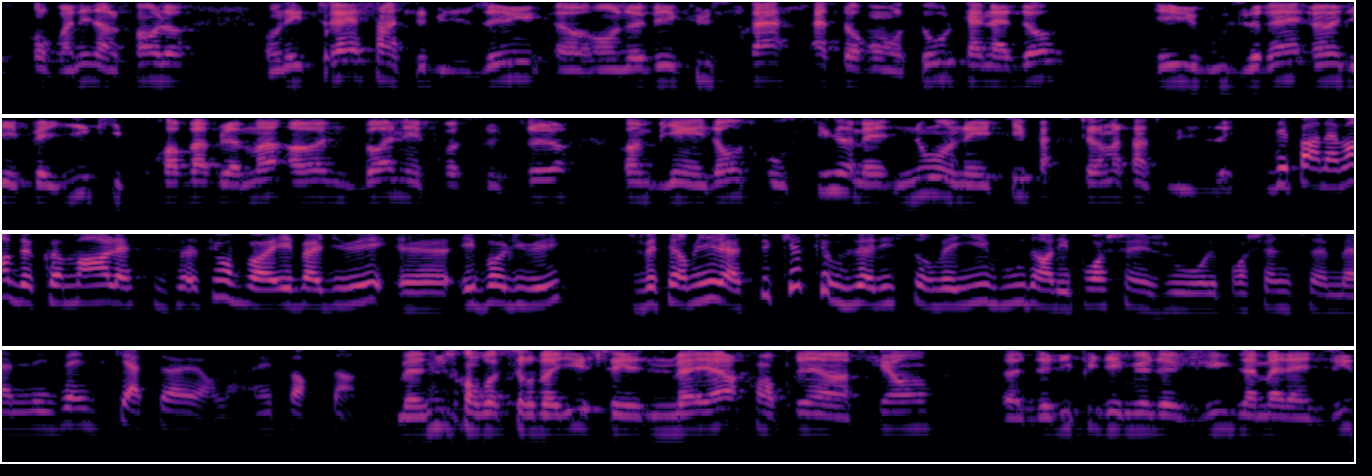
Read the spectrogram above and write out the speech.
vous comprenez, dans le fond, là, on est très sensibilisé. Euh, on a vécu le SRAS à Toronto, le Canada, et je vous dirais un des pays qui probablement a une bonne infrastructure, comme bien d'autres aussi, là, mais nous, on a été particulièrement sensibilisés. Dépendamment de comment la situation va évaluer, euh, évoluer, je vais terminer là-dessus. Qu'est-ce que vous allez surveiller, vous, dans les prochains jours, les prochaines semaines, les indicateurs là, importants? Bien, nous, ce qu'on va surveiller, c'est une meilleure compréhension de l'épidémiologie de la maladie.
